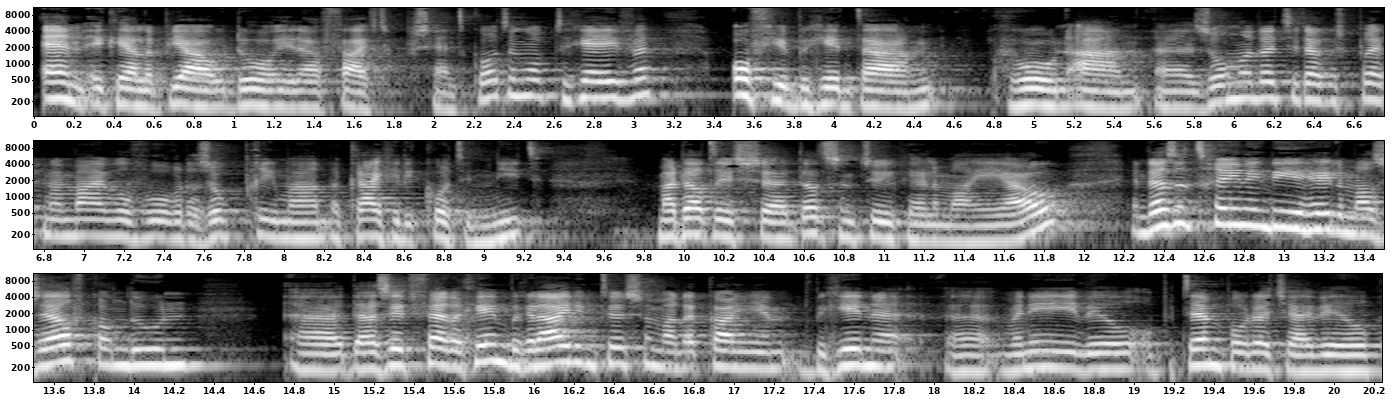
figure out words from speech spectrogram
En ik help jou door je daar 50% korting op te geven. Of je begint daar gewoon aan eh, zonder dat je dat gesprek met mij wil voeren. Dat is ook prima. Dan krijg je die korting niet. Maar dat is, uh, dat is natuurlijk helemaal in jou. En dat is een training die je helemaal zelf kan doen. Uh, daar zit verder geen begeleiding tussen, maar dan kan je beginnen wanneer je wil, op het tempo dat jij wil.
